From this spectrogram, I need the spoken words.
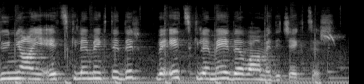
dünyayı etkilemektedir ve etkilemeye devam edecektir.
